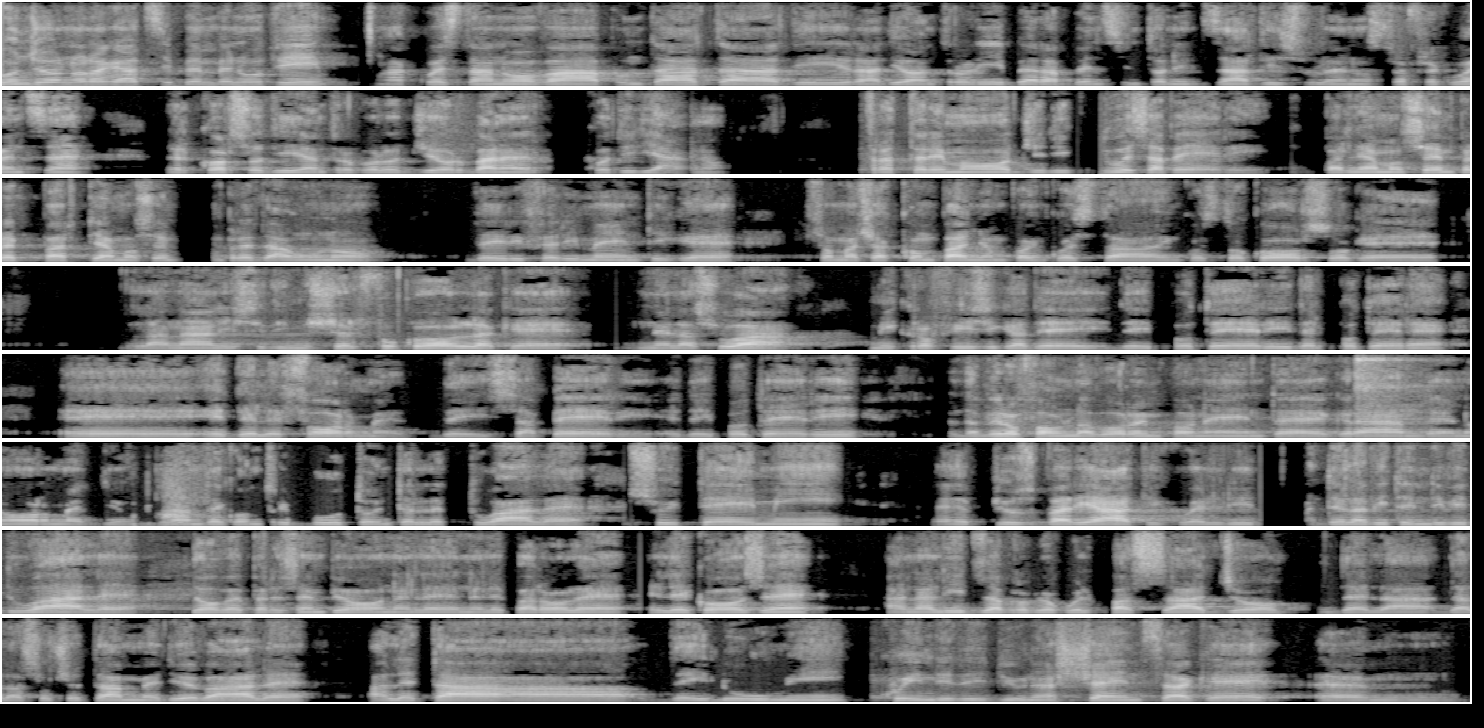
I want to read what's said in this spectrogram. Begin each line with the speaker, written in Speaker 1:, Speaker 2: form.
Speaker 1: Buongiorno ragazzi, benvenuti a questa nuova puntata di Radio Antro Libera, ben sintonizzati sulle nostre frequenze nel corso di antropologia urbana del quotidiano. Tratteremo oggi di due saperi. Parliamo sempre, partiamo sempre da uno dei riferimenti che insomma ci accompagna un po' in, questa, in questo corso, che è l'analisi di Michel Foucault, che nella sua microfisica dei, dei poteri, del potere e, e delle forme dei saperi e dei poteri, davvero fa un lavoro imponente, grande, enorme, di un grande contributo intellettuale sui temi eh, più svariati, quelli della vita individuale, dove per esempio nelle, nelle parole e le cose analizza proprio quel passaggio della, dalla società medievale all'età dei lumi, quindi di, di una scienza che ehm,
